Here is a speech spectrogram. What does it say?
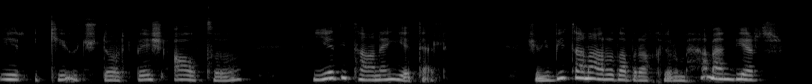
1, 2, 3, 4, 5, 6, 7 tane yeterli. Şimdi bir tane arada bırakıyorum. Hemen diğer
